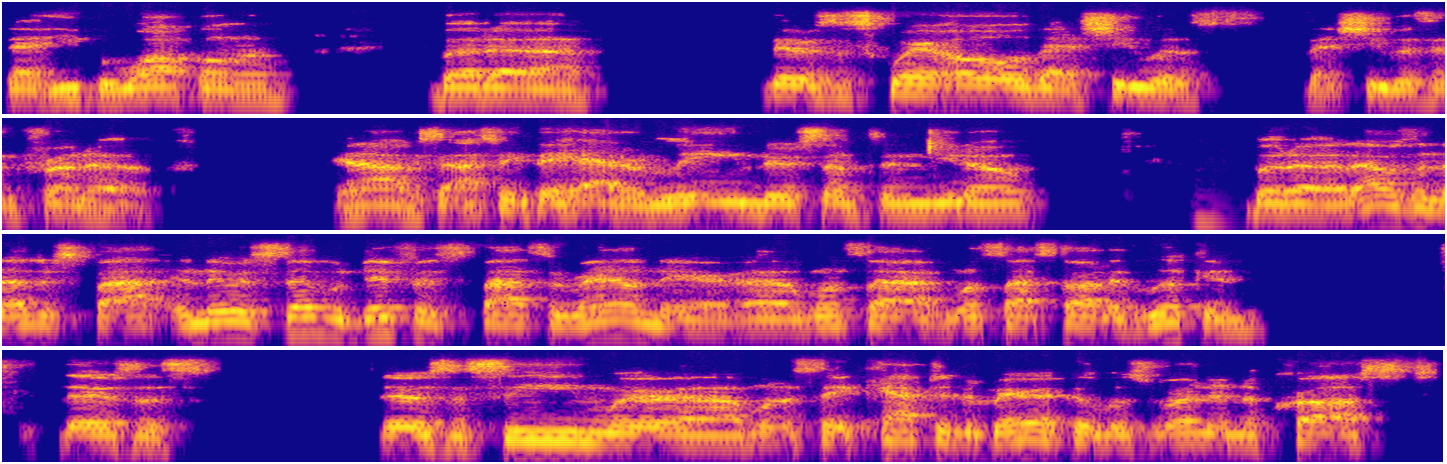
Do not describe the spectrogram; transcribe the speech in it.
that you could walk on but uh there was a square hole that she was that she was in front of and obviously I think they had her leaned or something, you know. Mhm. But uh, that was another spot, and there were several different spots around there. Uh, once I once I started looking, there's a there's a scene where uh, I want to say Captain America was running across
